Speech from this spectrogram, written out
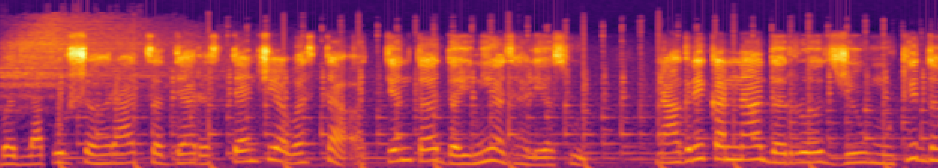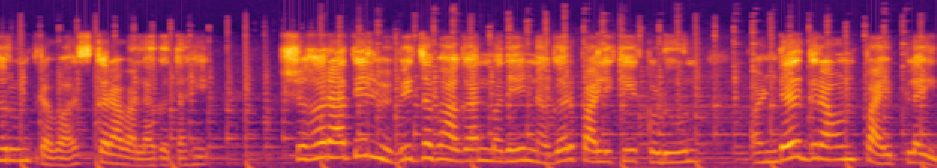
बदलापूर शहरात सध्या रस्त्यांची अवस्था अत्यंत दयनीय झाली असून नागरिकांना दररोज जीव मुठीत धरून प्रवास करावा लागत आहे. शहरातील विविध भागांमध्ये नगरपालिकेकडून अंडरग्राऊंड पाईपलाईन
